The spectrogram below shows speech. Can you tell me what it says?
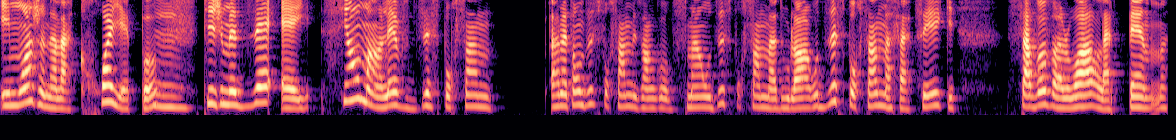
Et moi, je ne la croyais pas. Mm. Puis je me disais, hey, si on m'enlève 10 de, admettons 10 de mes engourdissements, ou 10% de ma douleur, ou 10% de ma fatigue, ça va valoir la peine.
